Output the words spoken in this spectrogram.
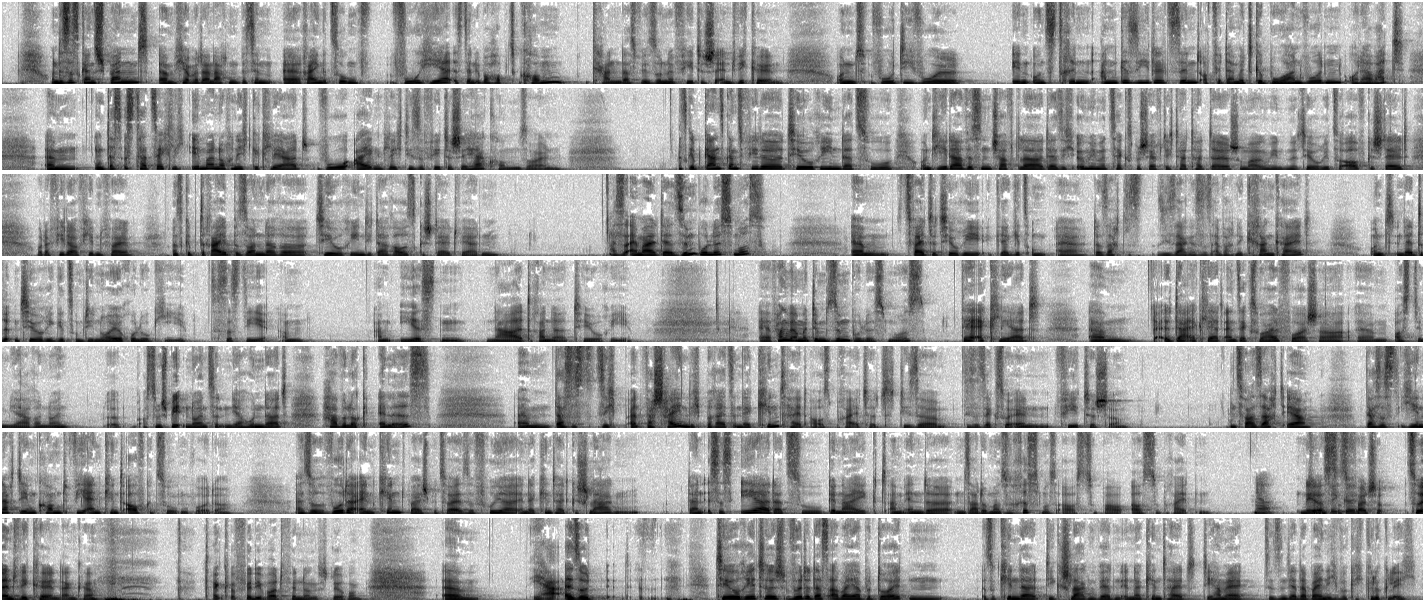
Und es ist ganz spannend, ähm, ich habe mir danach ein bisschen äh, reingezogen, woher es denn überhaupt kommen kann, dass wir so eine Fetische entwickeln und wo die wohl in uns drin angesiedelt sind, ob wir damit geboren wurden oder was. Ähm, und das ist tatsächlich immer noch nicht geklärt, wo eigentlich diese Fetische herkommen sollen. Es gibt ganz, ganz viele Theorien dazu und jeder Wissenschaftler, der sich irgendwie mit Sex beschäftigt hat, hat da schon mal irgendwie eine Theorie zu aufgestellt oder viele auf jeden Fall. Und es gibt drei besondere Theorien, die da rausgestellt werden. Das ist einmal der Symbolismus. Ähm, zweite Theorie, da geht es um, äh, da sagt es, sie sagen, es ist einfach eine Krankheit. Und in der dritten Theorie geht es um die Neurologie. Das ist die am, am ehesten nahe dran Theorie. Äh, fangen wir an mit dem Symbolismus. Der erklärt, ähm, da, da, erklärt ein Sexualforscher ähm, aus dem Jahre neun, äh, aus dem späten 19. Jahrhundert, Havelock Ellis, ähm, dass es sich wahrscheinlich bereits in der Kindheit ausbreitet, diese, diese sexuellen Fetische. Und zwar sagt er, dass es je nachdem kommt, wie ein Kind aufgezogen wurde. Also wurde ein Kind beispielsweise früher in der Kindheit geschlagen, dann ist es eher dazu geneigt, am Ende einen Sadomasochismus auszubreiten. Ja. Nee, das ist falsch. Zu entwickeln, danke. danke für die Wortfindungsstörung. Ähm, ja, also theoretisch würde das aber ja bedeuten, also Kinder, die geschlagen werden in der Kindheit, die haben ja, die sind ja dabei nicht wirklich glücklich.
